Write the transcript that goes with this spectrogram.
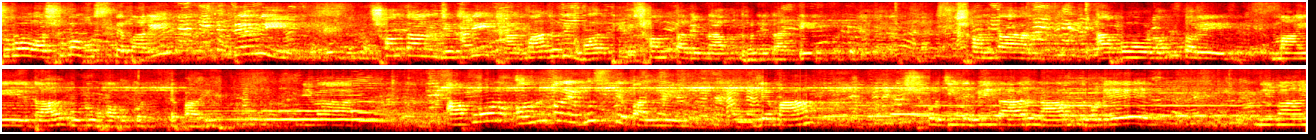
শুভ অশুভ বুঝতে পারি। তেমনি সন্তান যেখানেই থাক, মা যদি ঘর থেকে সন্তানের নাম ধরে ডাকে, সন্তান আপন অন্তরে মায়ের দাগ অনুভব করতে পারে। এবার আপন অন্তরে বুঝতে পারলেন যে মা শচী দেবী তার নাম ধরে নিমাই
